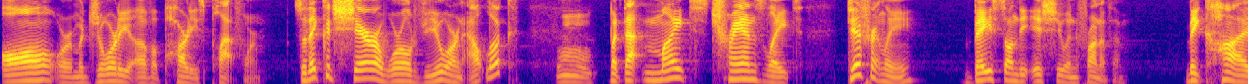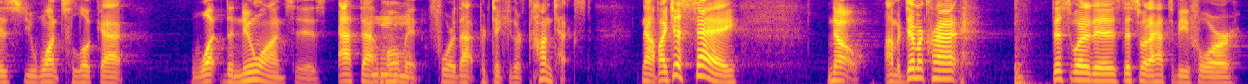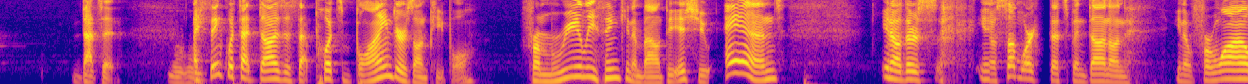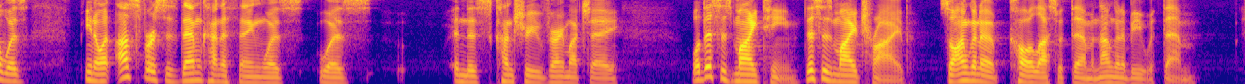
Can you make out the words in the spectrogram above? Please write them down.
all or a majority of a party's platform. So they could share a worldview or an outlook, mm. but that might translate differently based on the issue in front of them because you want to look at what the nuance is at that mm. moment for that particular context. Now, if I just say, no, I'm a Democrat, this is what it is, this is what I have to be for, that's it. Mm-hmm. I think what that does is that puts blinders on people from really thinking about the issue. And, you know, there's, you know, some work that's been done on, you know, for a while was, you know, an us versus them kind of thing was, was in this country very much a, well, this is my team. This is my tribe. So I'm going to coalesce with them and I'm going to be with them.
